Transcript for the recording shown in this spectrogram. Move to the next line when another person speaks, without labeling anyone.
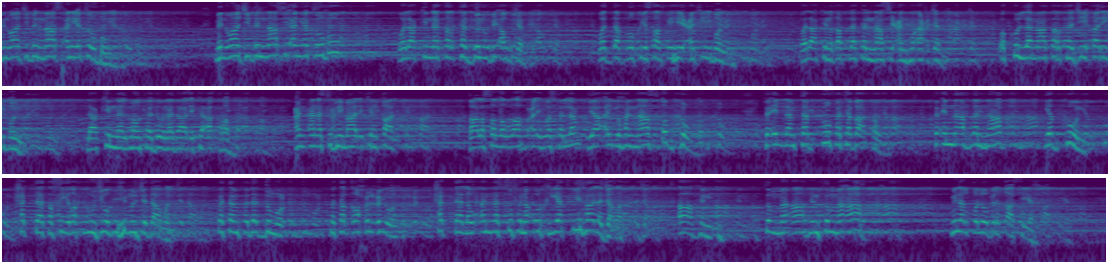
من واجب الناس أن يتوبوا. من واجب الناس أن يتوبوا ولكن ترك الذنوب أوجب. والدهر في صرفه عجيب. ولكن غفلة الناس عنه أعجب. وكلما ترتجي قريب. لكن الموت دون ذلك أقرب. عن أنس بن مالك قال قال صلى الله عليه وسلم يا أيها الناس ابكوا. فإن لم تبكوا فتباكوا. فإن أهل النار يبكون حتى تصير في وجوههم الجداول فتنفد الدموع فتقرح العيون حتى لو أن السفن أرخيت فيها لجرت. آه ثم آه ثم آه من القلوب القاسية.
